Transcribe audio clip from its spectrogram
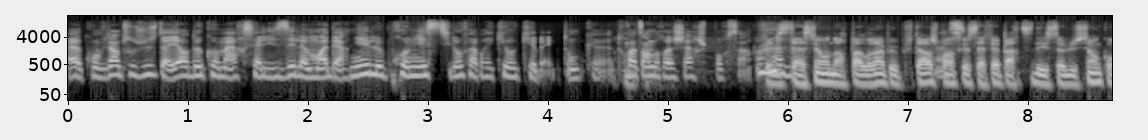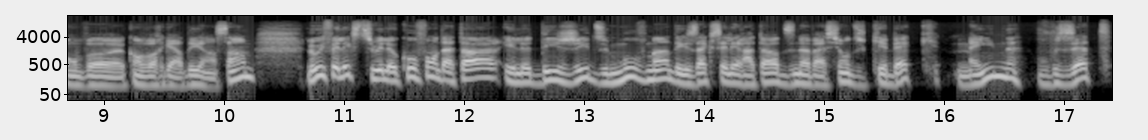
euh, qu'on vient tout juste d'ailleurs de commercialiser le mois dernier, le premier stylo fabriqué au Québec. Donc euh, trois ans de recherche pour ça. Félicitations, on en reparlera un peu plus tard. Je pense que ça fait partie des solutions qu'on va qu'on va regarder ensemble. Louis-Félix, tu es le cofondateur et le DG du mouvement des accélérateurs d'innovation du Québec, Maine. Vous êtes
